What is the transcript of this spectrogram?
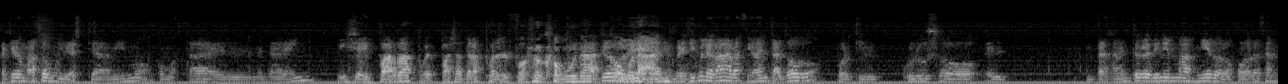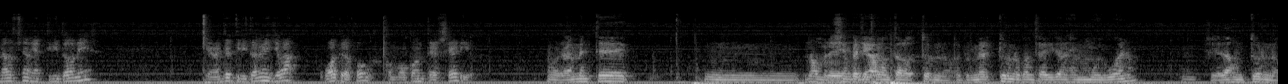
Es que es un mazo muy bestia ahora mismo, como está el metagame. Y si hay parras, pues pásatelas por el forro como una, como le- una en principio le gana prácticamente a todo, porque incluso el emplazamiento que tienen más miedo los jugadores de Nausean es Tritones. Y realmente Tritones lleva 4 foes, como counter serio. bueno, realmente mm, No, hombre, siempre tienes que montar los turnos. El primer turno contra Tritones es muy bueno. Si le das un turno,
